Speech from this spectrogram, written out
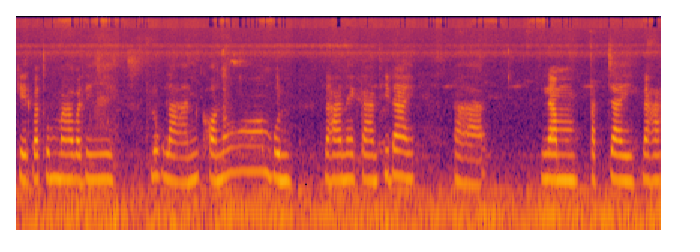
เกตปทุมมาวดี ลูกหลานขอน้อมบุญนะคะในการที่ได้นำปัจจัยนะคะ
